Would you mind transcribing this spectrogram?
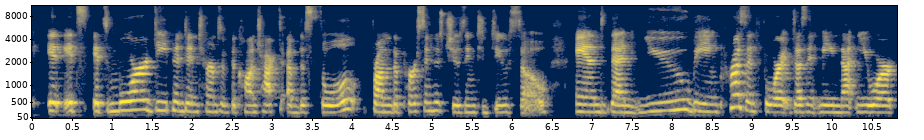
it, it's it's more deepened in terms of the contract of the soul from the person who's choosing to do so. And then you being present for it doesn't mean that you are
